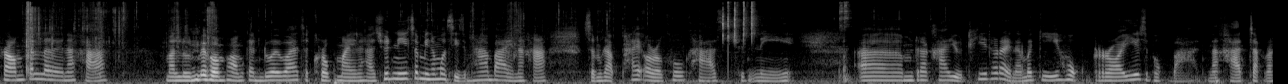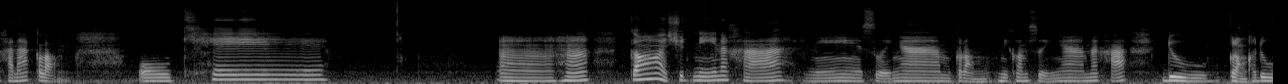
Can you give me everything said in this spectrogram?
พร้อม ๆ กันเลยนะคะมาลุ้นไปพร้อมๆกันด้วยว่าจะครบไหมนะคะ ชุดนี้จะมีทั้งหมด 45 ใบนะคะสำหรับไพ่ Oracle Cards ชุดนี้ ราคาอยู่ที่เท่าไหร่นะ เมื่อกี้ 626 บาทนะคะ จากราคาหน้ากล่อง โอเค อ่าฮะ ก็ชุดนี้นะคะ นี่สวยงามกล่องมีความสวยงามนะคะ ดูกล่องเขาดู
